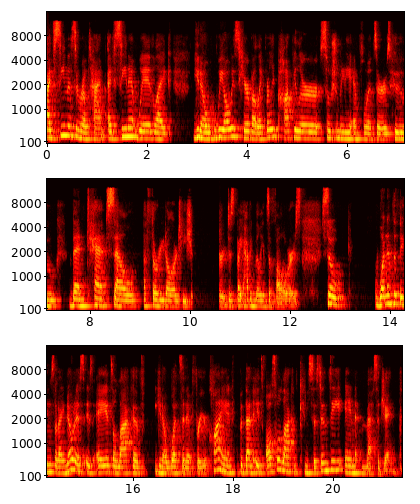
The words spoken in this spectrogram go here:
I've seen this in real time. I've seen it with like, you know, we always hear about like really popular social media influencers who then can't sell a $30 t shirt despite having millions of followers. So, one of the things that I notice is a it's a lack of, you know, what's in it for your client, but then it's also a lack of consistency in messaging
